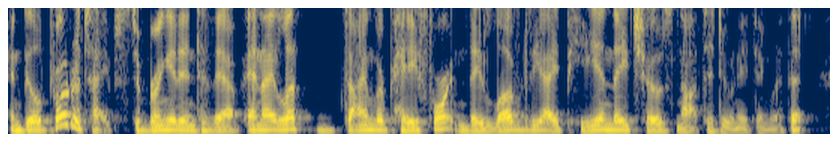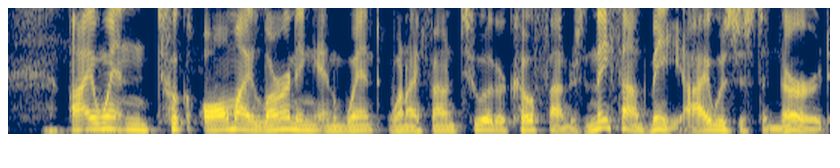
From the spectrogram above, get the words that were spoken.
and build prototypes to bring it into the, app. and I let Daimler pay for it, and they loved the IP, and they chose not to do anything with it. I went and took all my learning and went when I found two other co founders, and they found me. I was just a nerd.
